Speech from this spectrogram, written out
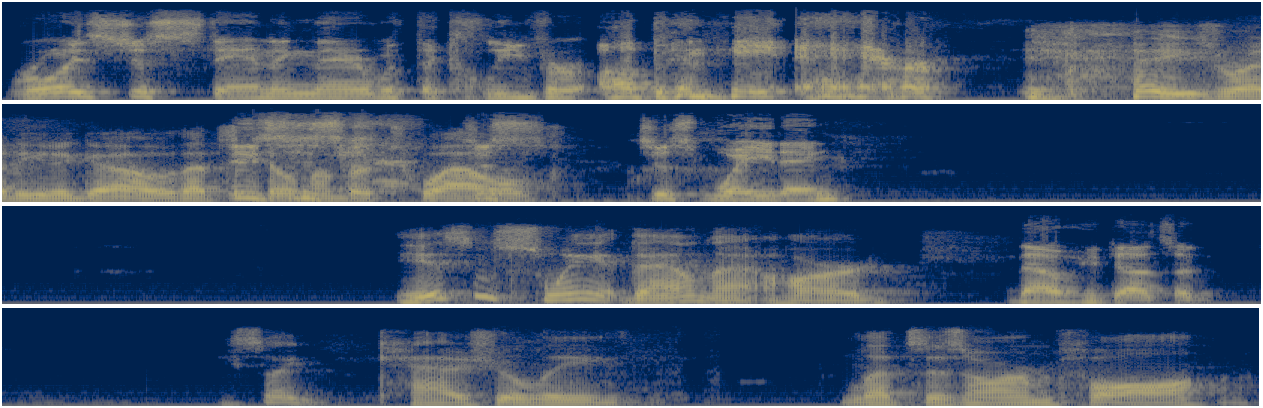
Roy's just standing there with the cleaver up in the air. He's ready to go. That's He's kill just- number twelve. Just, just waiting. He doesn't swing it down that hard. No, he doesn't. He's like casually lets his arm fall.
